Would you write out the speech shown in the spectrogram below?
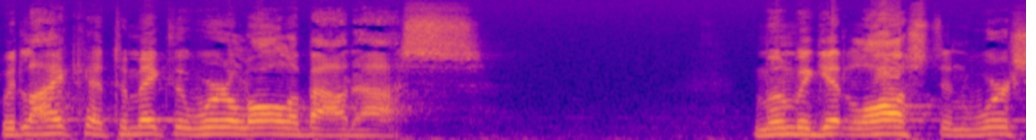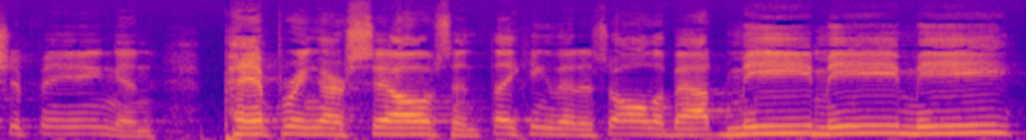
We'd like uh, to make the world all about us. When we get lost in worshiping and pampering ourselves and thinking that it's all about me, me, me,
